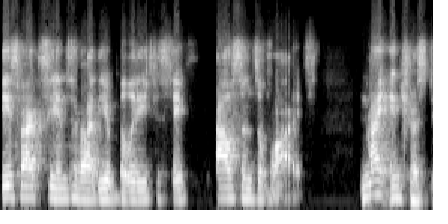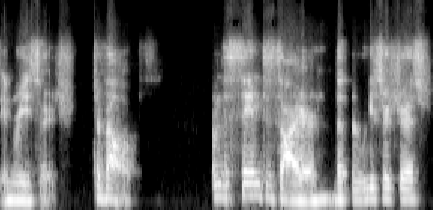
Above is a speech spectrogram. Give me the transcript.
These vaccines have had the ability to save thousands of lives, my interest in research developed from the same desire that the researchers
